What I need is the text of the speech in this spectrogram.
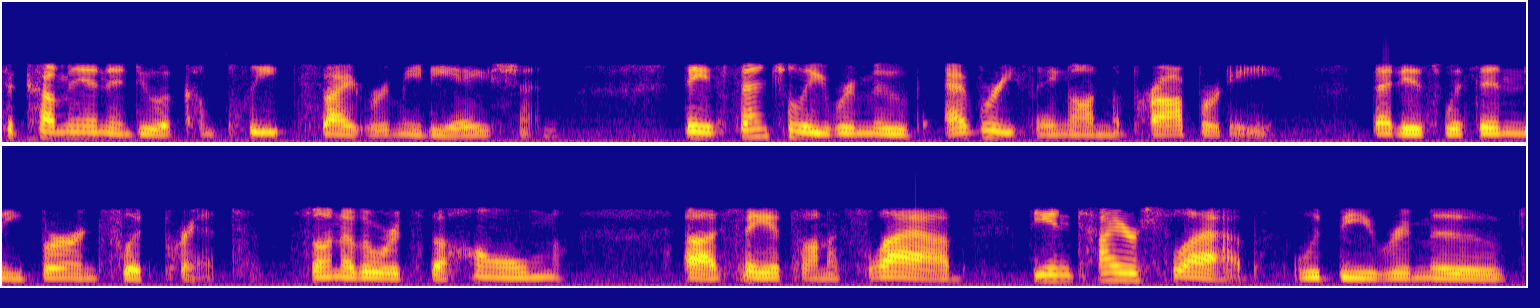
to come in and do a complete site remediation. They essentially remove everything on the property that is within the burn footprint. So, in other words, the home, uh, say it's on a slab, the entire slab would be removed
